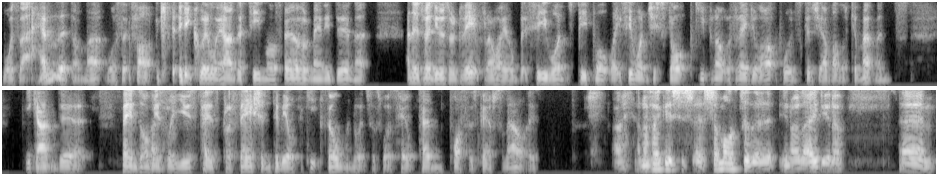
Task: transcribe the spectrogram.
Was that him that done that? Was it fuck? he clearly had a team of however many doing it. And his videos were great for a while, but see, once people like, see, once you stop keeping up with regular uploads because you have other commitments, you can't do it. Ben's obviously used his profession to be able to keep filming, which is what's helped him, plus his personality. Aye, and I think it's just, it's similar to the you know the idea of um,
